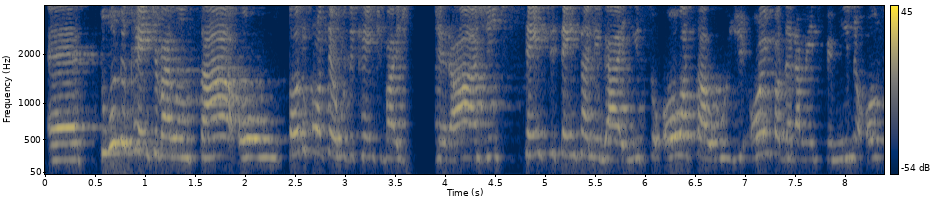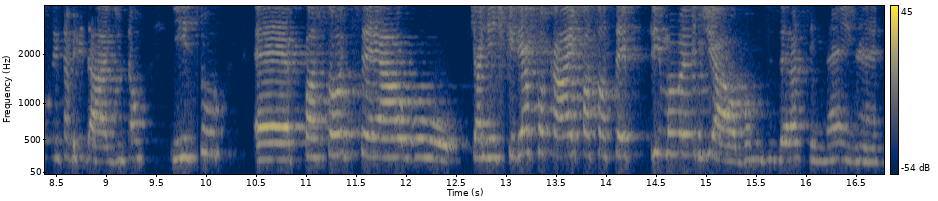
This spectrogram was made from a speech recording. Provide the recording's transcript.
é, tudo que a gente vai lançar ou todo o conteúdo que a gente vai gerar, a gente sempre tenta ligar isso ou à saúde, ou empoderamento feminino, ou sustentabilidade. Então, isso é, passou de ser algo que a gente queria focar e passou a ser primordial, vamos dizer assim, né? É,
